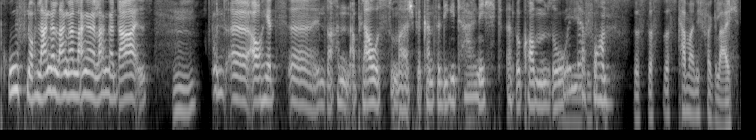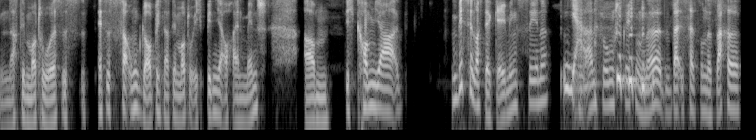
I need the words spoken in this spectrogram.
Beruf noch lange, lange, lange, lange da ist. Mhm. Und äh, auch jetzt äh, in Sachen Applaus zum Beispiel kannst du digital nicht äh, bekommen, so in der Form. Das, das, das, das kann man nicht vergleichen. Nach dem Motto, es ist, es ist zwar unglaublich, nach dem Motto, ich bin ja auch ein Mensch. Ähm, ich komme ja ein bisschen aus der Gaming-Szene, ja. in Anführungsstrichen. ne? Da ist halt so eine Sache,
